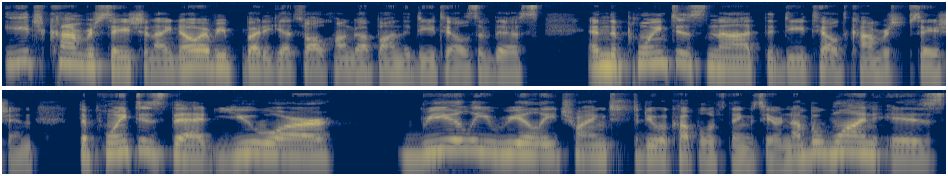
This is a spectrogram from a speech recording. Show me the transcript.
Each conversation, I know everybody gets all hung up on the details of this, and the point is not the detailed conversation. The point is that you are really really trying to do a couple of things here. Number 1 is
